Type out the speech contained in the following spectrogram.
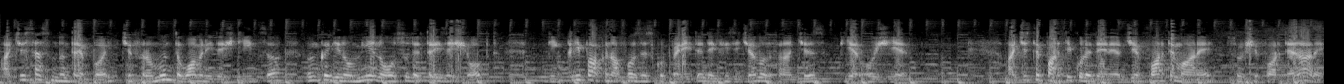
Acestea sunt întrebări ce frământă oamenii de știință încă din 1938, din clipa când au fost descoperite de fizicianul francez Pierre Augier. Aceste particule de energie foarte mare sunt și foarte rare,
